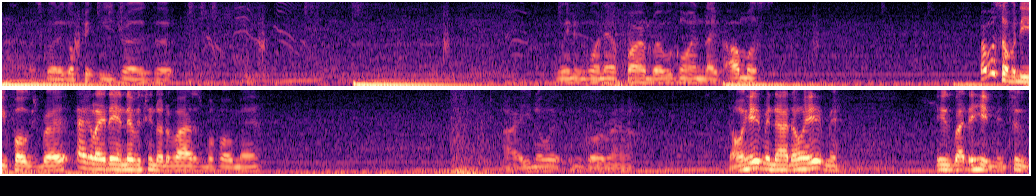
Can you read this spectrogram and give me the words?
Right, let's go and go pick these drugs up. We ain't even going that far, bro. We're going like almost. Bro, what's up with these folks, bro? Acting like they ain't never seen no dividers before, man. You know what? Let me go around. Don't hit me now, don't hit me. He's about to hit me too.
